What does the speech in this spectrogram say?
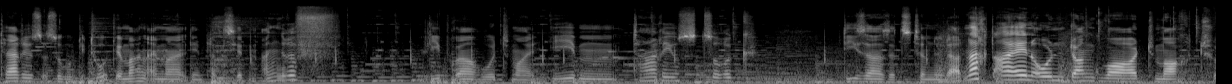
Tarius ist so gut wie tot. Wir machen einmal den platzierten Angriff. Libra holt mal eben Tarius zurück. Dieser setzt Hymne der Nacht ein und Dankwart macht äh,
